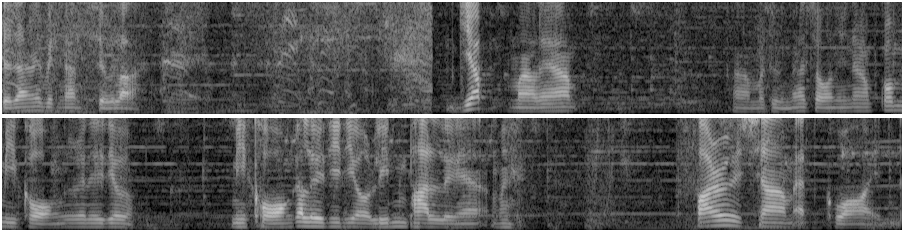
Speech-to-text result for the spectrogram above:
จะได้ไม่เป็นการเสียเวลา ยับมาแล้วครับมาถึงหน้าจอนี้นะครับ ก็มีของเลยทีเดียว มีของกันเลยทีเดียวลิ้นพันเลยฮะ Fire Charm Acquired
